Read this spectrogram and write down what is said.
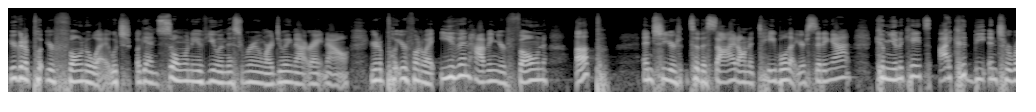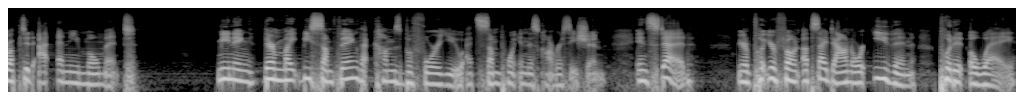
You're gonna put your phone away, which again, so many of you in this room are doing that right now. You're gonna put your phone away. Even having your phone up and to your to the side on a table that you're sitting at communicates I could be interrupted at any moment meaning there might be something that comes before you at some point in this conversation. Instead, you're going to put your phone upside down or even put it away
